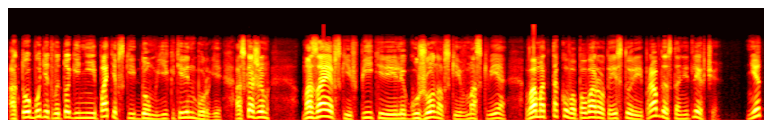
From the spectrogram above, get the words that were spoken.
А то будет в итоге не Ипатьевский дом в Екатеринбурге, а, скажем, Мазаевский в Питере или Гужоновский в Москве. Вам от такого поворота истории правда станет легче? Нет?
